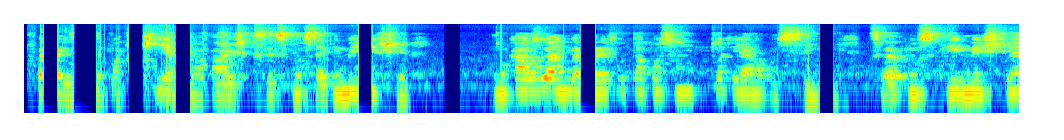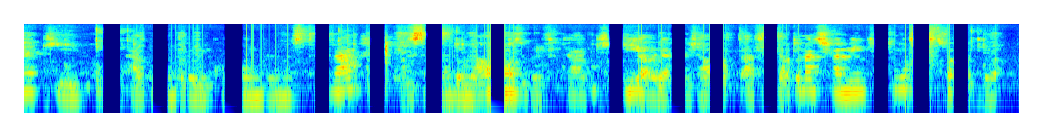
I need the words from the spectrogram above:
por exemplo, aqui é uma parte que vocês conseguem mexer. No caso do Embreve, eu estar postando um tutorial assim. Você vai conseguir mexer aqui. Caso o controle como mostrar, você do mouse para ficar aqui, olha, já automaticamente mostrou aqui, ó.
